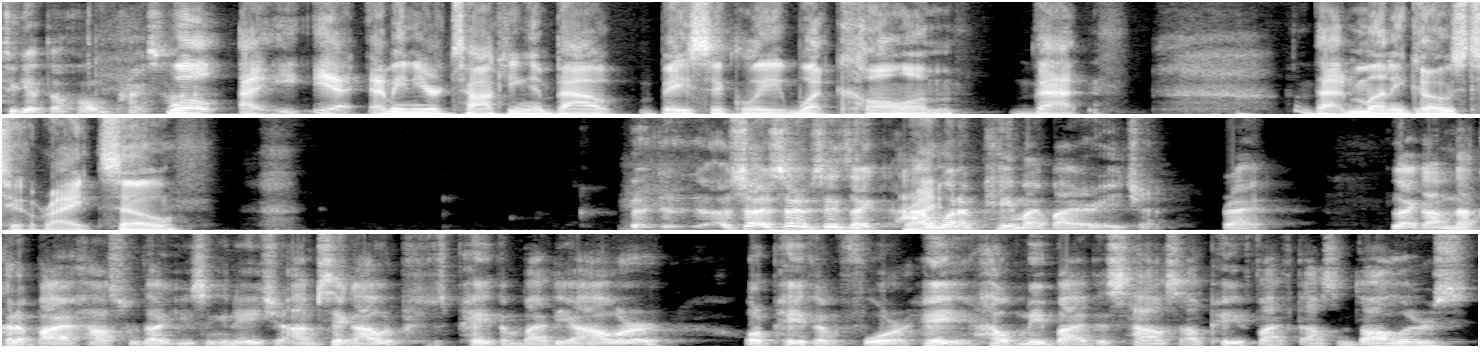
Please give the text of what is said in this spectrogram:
to get the home price. high. Well, I, yeah, I mean, you're talking about basically what column that that money goes to, right? So, But, uh, so, so I'm saying like I want to pay my buyer agent, right? Like I'm not going to buy a house without using an agent. I'm saying I would just pay them by the hour or pay them for, hey, help me buy this house. I'll pay you five thousand dollars.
